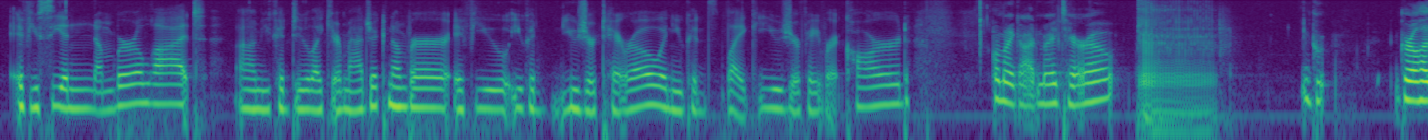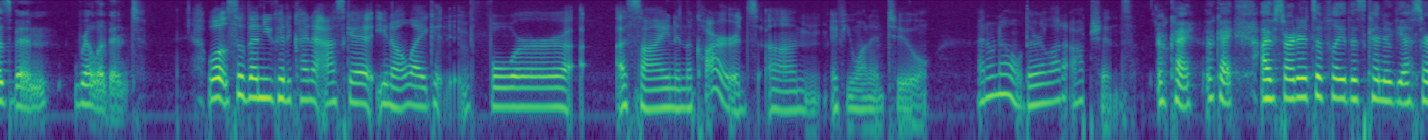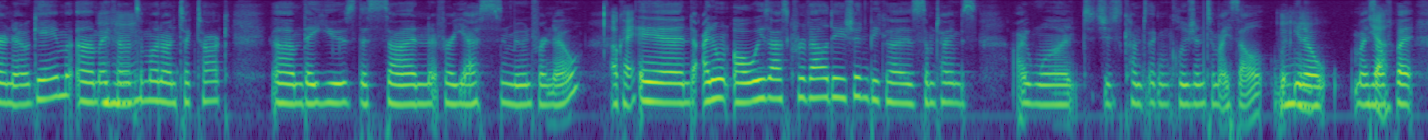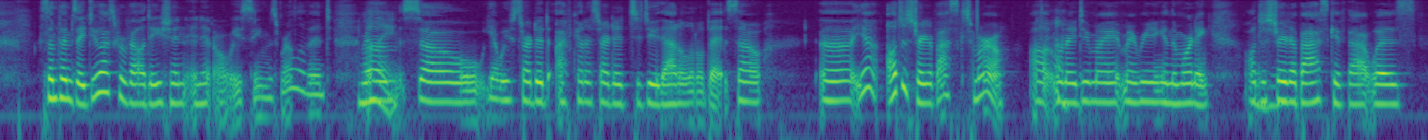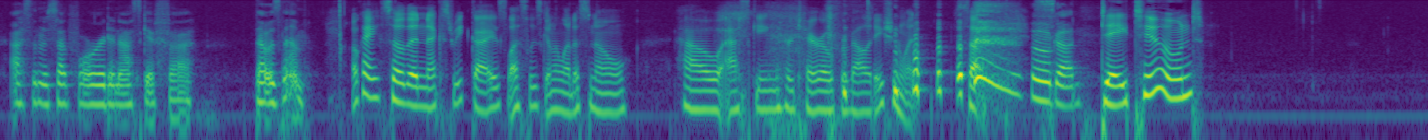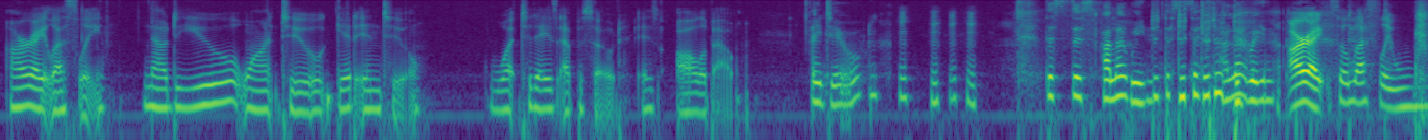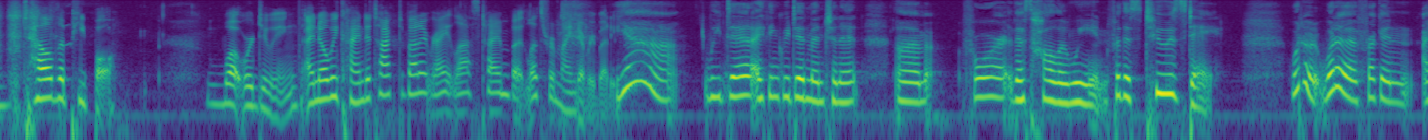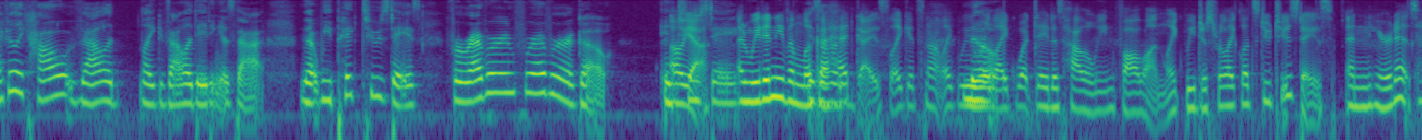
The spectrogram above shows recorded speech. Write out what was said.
If you see a number a lot, um, you could do like your magic number. If you you could use your tarot and you could like use your favorite card. Oh my god, my tarot girl has been relevant. Well, so then you could kind of ask it, you know, like for a sign in the cards, um, if you wanted to. I don't know. There are a lot of options. Okay, okay. I've started to play this kind of yes or no game. Um, I Mm-hmm. found someone on TikTok. Um, they use the sun for yes and moon for no. Okay. And I don't always ask for validation because sometimes I want to just come to the conclusion to myself, you know, myself. Mm-hmm. Yeah. But sometimes I do ask for validation and it always seems relevant. Really? Um, so yeah, we've started, I've kind of started to do that a little bit. So uh, yeah, I'll just straight up ask tomorrow uh, when I do my, my reading in the morning. I'll Mm-hmm. just straight up ask if that was, ask them to step forward and ask if uh, that was them. Okay. So then next week, guys, Lesley's going to let us know how asking her tarot for validation went. So Oh God. stay tuned. All right, Lesley. Now, do you want to get into what today's episode is all about? I do. this is Halloween. This is Halloween. All right, so Lesley, tell the people what we're doing. I know we kind of talked about it right last time, but let's remind everybody. Yeah, we did. I think we did mention it um, for this Halloween, for this Tuesday. What a what a freaking! I feel like how valid like validating is that that we picked Tuesdays forever and forever ago. And Oh Tuesday, yeah, and we didn't even look is on- ahead, guys. Like it's not like we No. were like, "What day does Halloween fall on?" Like we just were like, "Let's do Tuesdays," and here it is.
